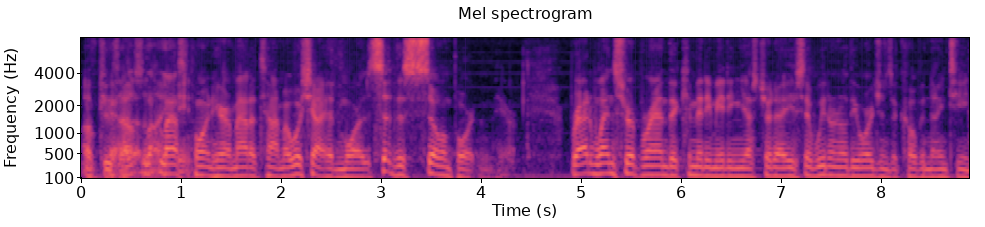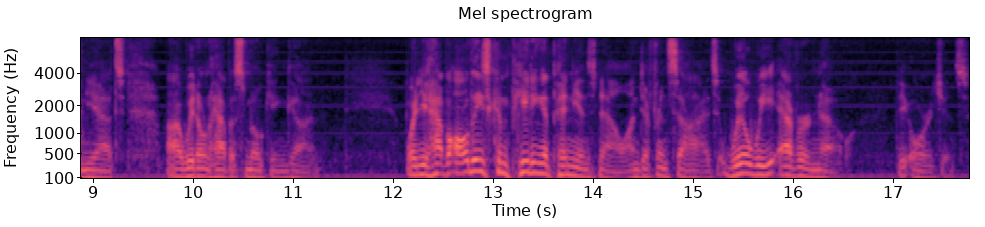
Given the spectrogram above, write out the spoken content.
of okay. Uh, 2019. Last point here, I'm out of time. I wish I had more. This is so important here. Brad Wenstrup ran the committee meeting yesterday. He said, We don't know the origins of COVID 19 yet. Uh, we don't have a smoking gun. When you have all these competing opinions now on different sides, will we ever know the origins?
